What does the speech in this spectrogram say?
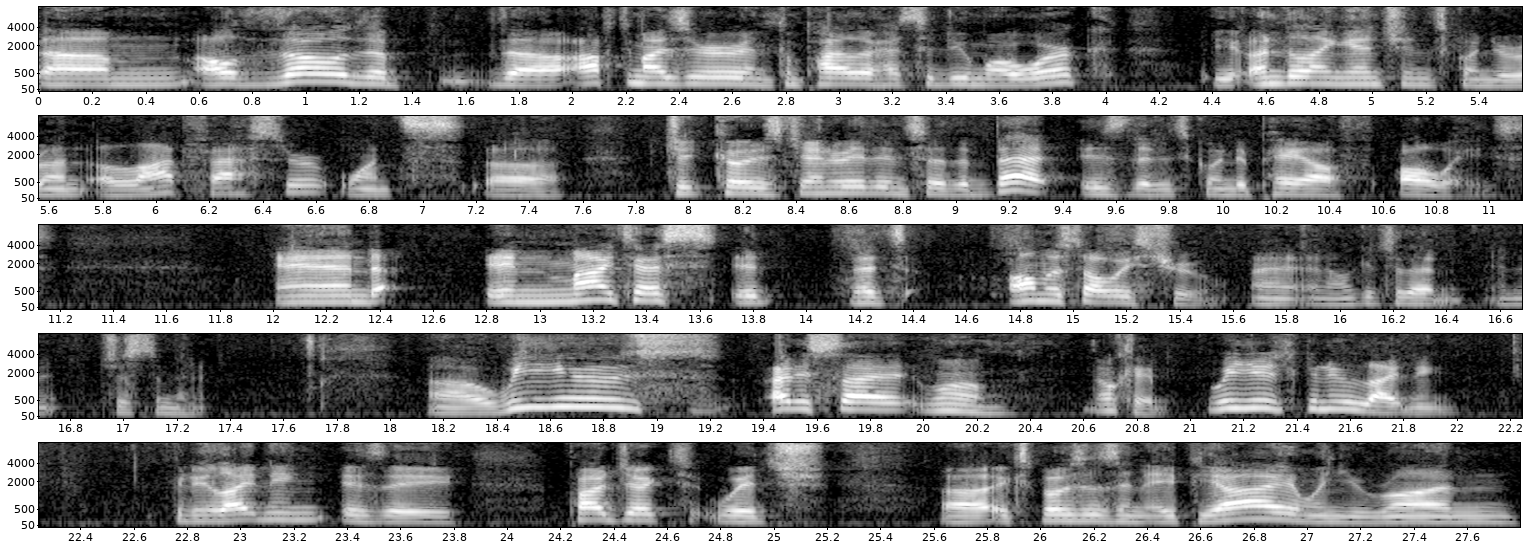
um, although the, the optimizer and compiler has to do more work, the underlying engine is going to run a lot faster once uh, JIT code is generated. And so the bet is that it's going to pay off always. And in my tests, it, that's almost always true. And, I'll get to that in just a minute. Uh, we use, I decided, well, okay, we use GNU Lightning. GNU Lightning is a project which uh, exposes an API, and when you run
